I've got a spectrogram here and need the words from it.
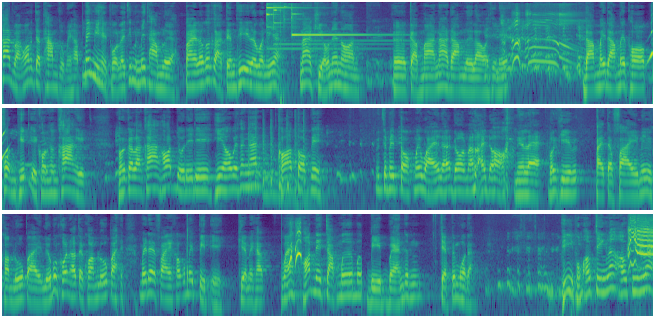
คาดหวังว่ามันจะทำถูกไหมครับ ไม่มีเหตุผลอะไรที่มันไม่ทำเลยอะไปแล้วก็กะเต็มที่เลยวันนี้อะหน้าเขียวแน่นอนเออกลับมาหน้าดำเลยเราอะทีนี้ดำไม่ดำไม่พอพ่นพิษอีกคนข้างๆอีก คนกำลังข้างฮอตอยู่ดีๆ เหี่ยวไปทั้งนั้น คอตกดิ มันจะไปตกไม่ไหวแล้ว โดนมาหลายดอกนี่แหละ บางทีไปแต่ไฟไม่มีความรู้ไป หรือบางคนเอาแต่ความรู้ไป ไม่ได้ไฟเขาก็ไม่ปิดอีกเคลียร์ไหมครับไหมฮอตเนี่ยจับมือมือบีบแหวนจนเจ็บไปหมดอะพี่ผมเอาจริงแล้วเอาจริงแล้ว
